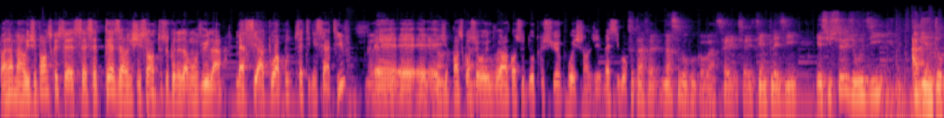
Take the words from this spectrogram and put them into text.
Voilà, Marie, je pense que c'est- très enrichissant tout ce que nous avons vu là. Merci à toi pour cette initiative. Merci Et, je pense qu'on Ouais. se reverra encore sur d'autres sujets pour échanger. Merci beaucoup. Tout à fait. Merci beaucoup, Koba. Ça, ça a été un plaisir. Et sur ce, je vous dis à bientôt.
